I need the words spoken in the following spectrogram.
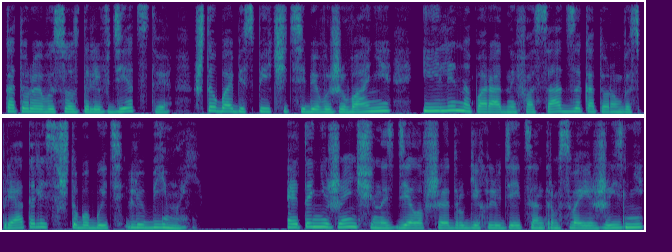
которое вы создали в детстве, чтобы обеспечить себе выживание, или на парадный фасад, за которым вы спрятались, чтобы быть любимой. Это не женщина, сделавшая других людей центром своей жизни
